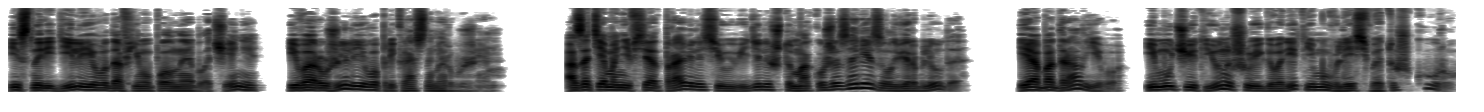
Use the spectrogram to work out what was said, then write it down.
и снарядили его, дав ему полное облачение, и вооружили его прекрасным оружием. А затем они все отправились и увидели, что маг уже зарезал верблюда, и ободрал его, и мучает юношу, и говорит ему влезь в эту шкуру.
